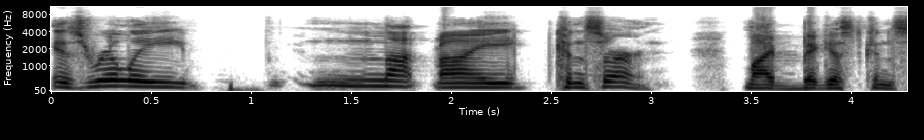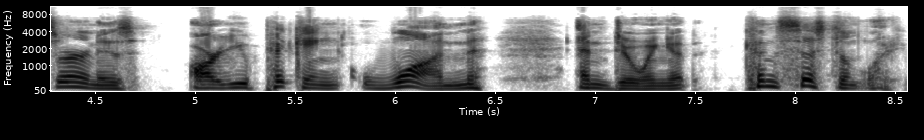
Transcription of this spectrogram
is really not my concern. My biggest concern is are you picking one and doing it consistently?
